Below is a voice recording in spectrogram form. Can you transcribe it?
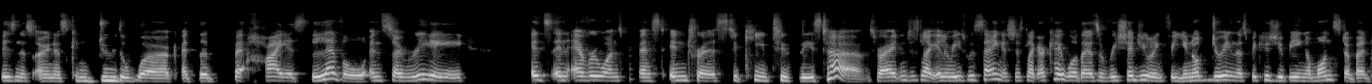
business owners can do the work at the highest level. And so, really, it's in everyone's best interest to keep to these terms, right? And just like Eloise was saying, it's just like, okay, well, there's a rescheduling fee. You're not doing this because you're being a monster, but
